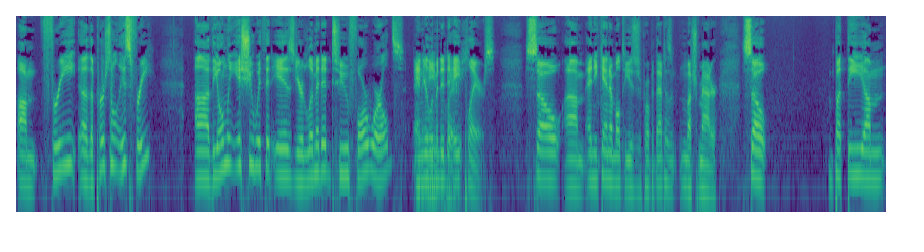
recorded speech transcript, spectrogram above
Um, free. Uh, the personal is free. Uh, the only issue with it is you're limited to four worlds and, And you're limited to eight players. So, um, and you can't have multi-user support, but that doesn't much matter. So, but the um,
